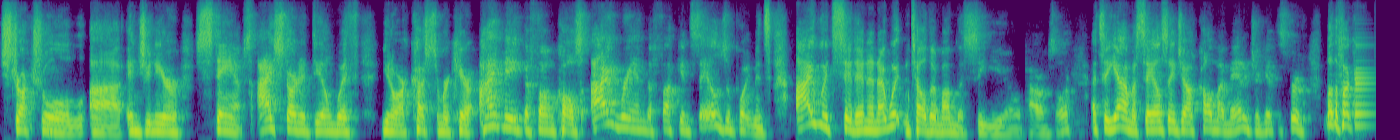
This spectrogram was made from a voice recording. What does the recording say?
structural uh, engineer stamps. I started dealing with you know our customer care. I made the phone calls. I ran the fucking sales appointments. I would sit in and I wouldn't tell them I'm the CEO of Power Solar. I'd say, yeah, I'm a sales agent. I'll call my manager, get this approved. Motherfucker,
